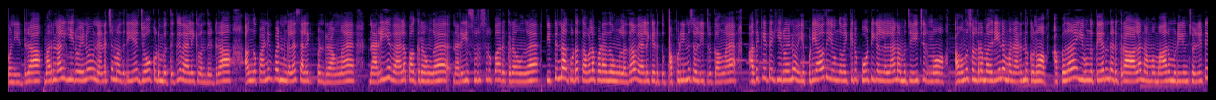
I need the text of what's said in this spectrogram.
பண்ணிடுறா. மறுநாள் ஹீரோயினும் நினச்ச மாதிரியே ஜோ குடும்பத்துக்கு வேலைக்கு வந்துடுறா. அங்கே பணிப்பெண்களை செலக்ட் பண்ணுறாங்க நிறைய வேலை பார்க்குறவங்க நிறைய சுறுசுறுப்பாக இருக்கிறவங்க திட்டுனா கூட கவலைப்படாதவங்கள தான் வேலைக்கு எடுத்து அப்படின்னு சொல்லிட்டு இருக்காங்க. அதை கேட்ட ஹீரோயினும் எப்படியாவது இவங்க வைக்கிற போட்டிகள்லாம் நம்ம ஜெயிச்சிடணும். அவங்க சொல்கிற மாதிரியே நம்ம நடந்துக்கணும். அப்போ தான் இவங்க தேர்ந்தெடுக்கிற ஆளாக நம்ம மாற முடியும்னு சொல்லிட்டு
